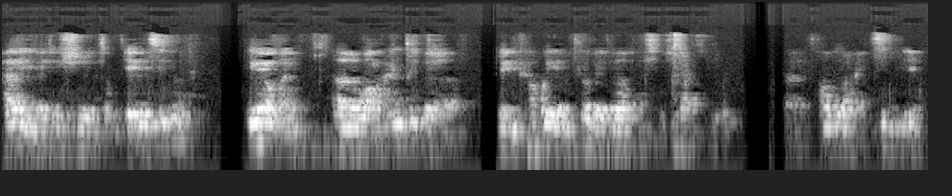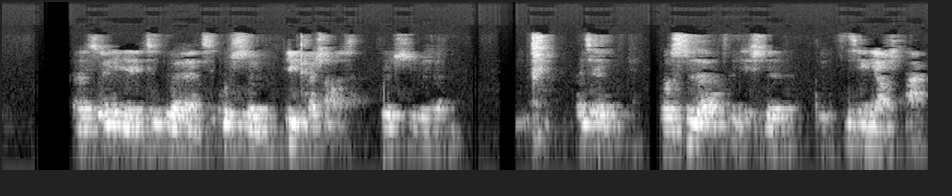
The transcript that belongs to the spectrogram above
还有一个就是总结跟记录，因为我们呃网安这个领它会有特别多的信息要去呃操作来记忆，呃所以这个几乎是必不可少的，就是而且我是自己是资金比较差，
